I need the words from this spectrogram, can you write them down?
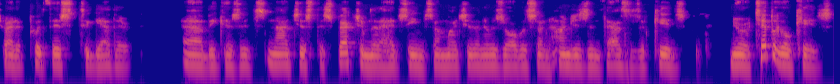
try to put this together uh, because it's not just the spectrum that I had seen so much. And then it was all of a sudden hundreds and thousands of kids, neurotypical kids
